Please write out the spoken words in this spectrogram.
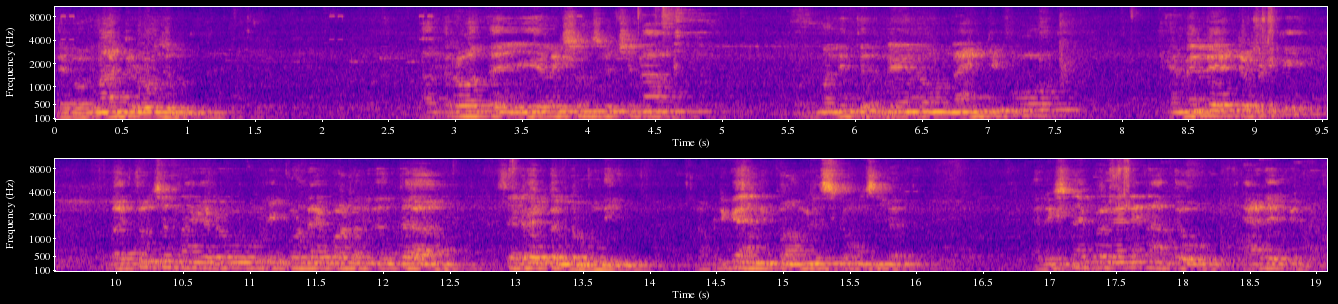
రేపు ఒకనాటి రోజులు ఆ తర్వాత ఏ ఎలక్షన్స్ వచ్చినా మళ్ళీ నేను నైంటీ ఫోర్ ఎమ్మెల్యే అయ్యేటప్పటికి భక్తవచన్ నగర్ ఈ కొండపాడు ఇదంతా సర్వేపల్లిలో ఉంది. అప్పటికి ఆయన కాంగ్రెస్ కౌన్సిలర్ ఎలక్షన్ అయిపోగానే నాతో యాడ్ అయిపోయినాడు.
